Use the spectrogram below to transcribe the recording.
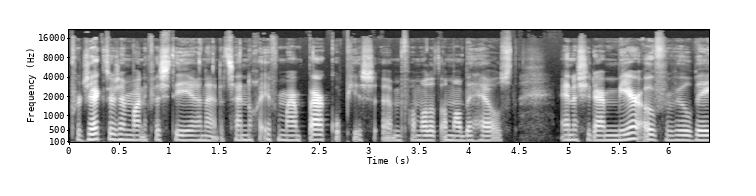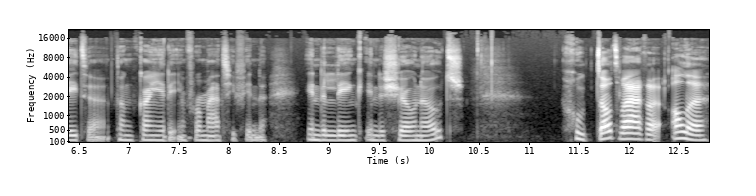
projectors en manifesteren. Nou, dat zijn nog even maar een paar kopjes um, van wat het allemaal behelst. En als je daar meer over wil weten, dan kan je de informatie vinden in de link in de show notes. Goed, dat waren alle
